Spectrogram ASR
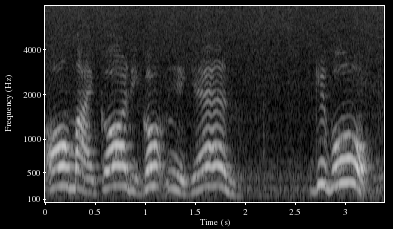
Oh my god, he got me again. Give up.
